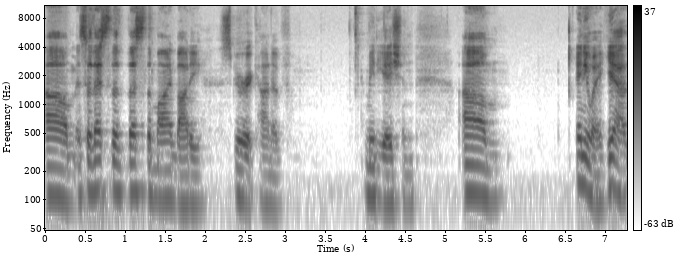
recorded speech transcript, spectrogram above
Um, and so that's the that's the mind body spirit kind of mediation. Um, anyway, yeah.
